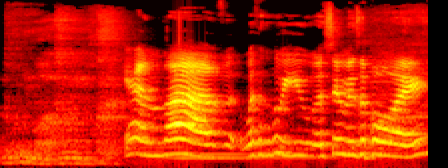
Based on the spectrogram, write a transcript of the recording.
どうにも頭に残る You're in love with who you assume is a boy.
